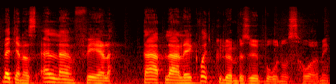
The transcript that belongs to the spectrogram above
legyen az ellenfél, táplálék vagy különböző bónuszholmik.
